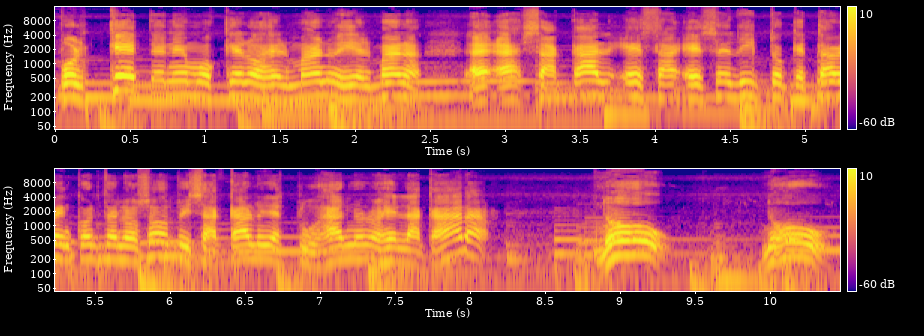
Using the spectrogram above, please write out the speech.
¿Por qué tenemos que los hermanos y hermanas eh, eh, sacar ese edicto que estaba en contra de nosotros y sacarlo y estrujárnoslo en la cara? No, no.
